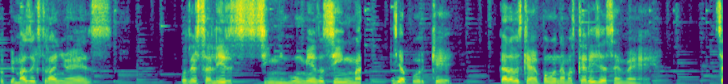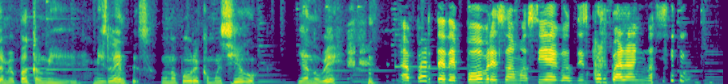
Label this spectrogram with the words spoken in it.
lo que más extraño es poder salir sin ningún miedo, sin mascarilla, porque cada vez que me pongo una mascarilla se me se me opacan mis lentes. Uno pobre como es ciego, ya no ve. Aparte de pobres somos ciegos, disculparánnos.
